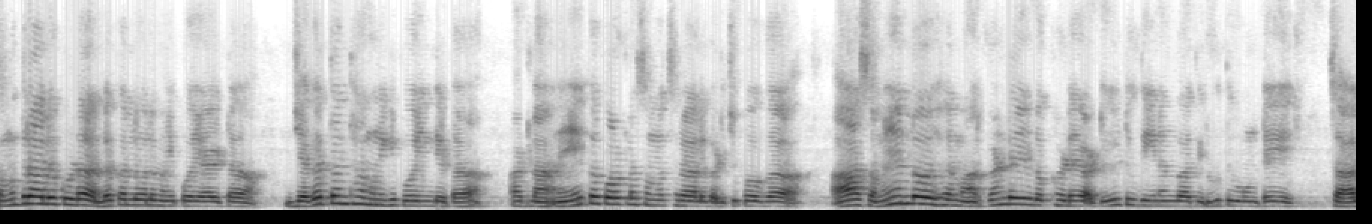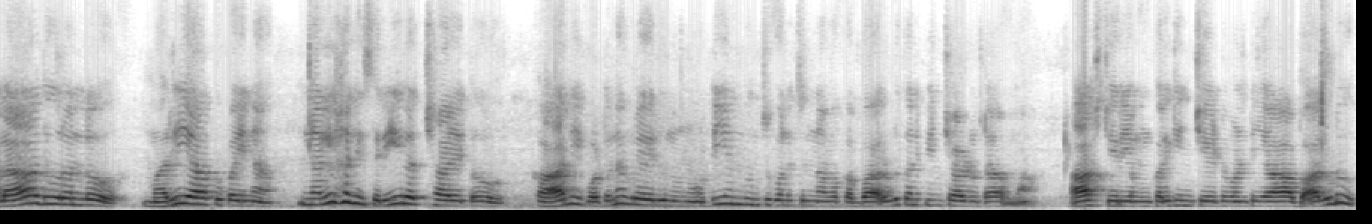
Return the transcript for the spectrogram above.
సముద్రాలు కూడా అల్లకల్లోలమైపోయాయట. జగత్తంతా మునిగిపోయిందిట. అట్లా అనేక కోట్ల సంవత్సరాలు గడిచిపోగా ఆ సమయంలో మార్కండేయుడొక్కడే అటు ఇటు దీనంగా తిరుగుతూ ఉంటే చాలా దూరంలో మరి ఆకుపైన నల్లని శరీర ఛాయతో కాలి బొటన వ్రేలును నోటి ఎంబుంచుకొనుచున్న ఒక బాలుడు కనిపించాడుట అమ్మ. ఆశ్చర్యం కలిగించేటువంటి ఆ బాలుడు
